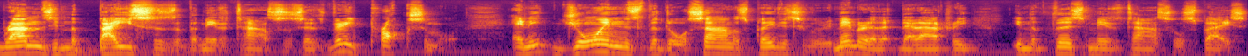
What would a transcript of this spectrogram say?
runs in the bases of the metatarsal, so it's very proximal. And it joins the dorsalis pedis, if we remember that, that artery, in the first metatarsal space.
